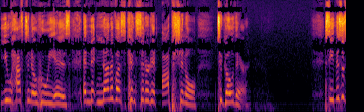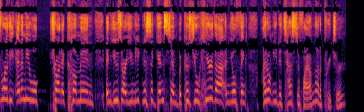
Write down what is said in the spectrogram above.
You have to know who He is. And that none of us considered it optional to go there. See, this is where the enemy will try to come in and use our uniqueness against him because you'll hear that and you'll think, I don't need to testify. I'm not a preacher.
